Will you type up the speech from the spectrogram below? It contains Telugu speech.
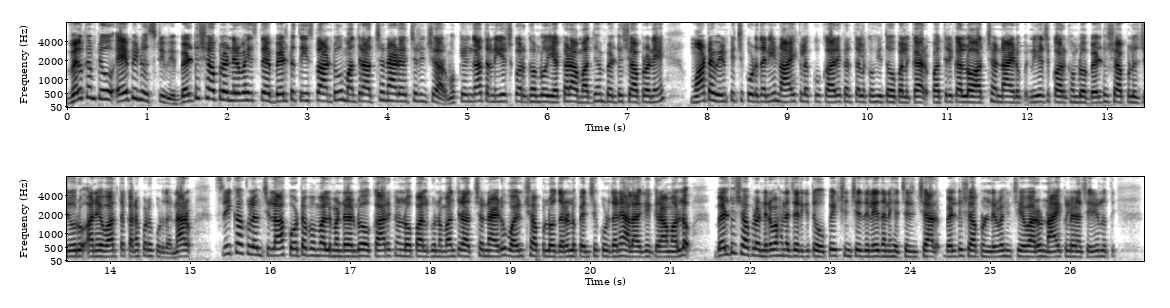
Welcome to AP news TV. Belt షాపులు నిర్వహిస్తే బెల్ట్ తీస్తా అంటూ మంత్రి అచ్చెన్నాయుడు హెచ్చరించారు. ముఖ్యంగా తన నియోజకవర్గంలో ఎక్కడా మద్యం బెల్ట్ షాపులనే మాట వినిపించకూడదని నాయకులకు కార్యకర్తలకు హితవు పలికారు. పత్రికల్లో అచ్చెన్నాయుడు నియోజకవర్గంలో బెల్ట్ షాపులు జోరు అనే వార్త కనపడకూడదన్నారు. శ్రీకాకుళం జిల్లా కోటబొమ్మల మండలంలో కార్యక్రమంలో పాల్గొన్న మంత్రి అచ్చెన్నాయుడు వైన్ షాపుల్లో ధరలు పెంచకూడదని అలాగే గ్రామాల్లో బెల్ట్ షాపుల నిర్వహణ జరిగితే ఉపేక్షించేది లేదని హెచ్చరించారు. బెల్ట్ షాపులు నిర్వహించేవారు నాయకులైన చర్యలు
